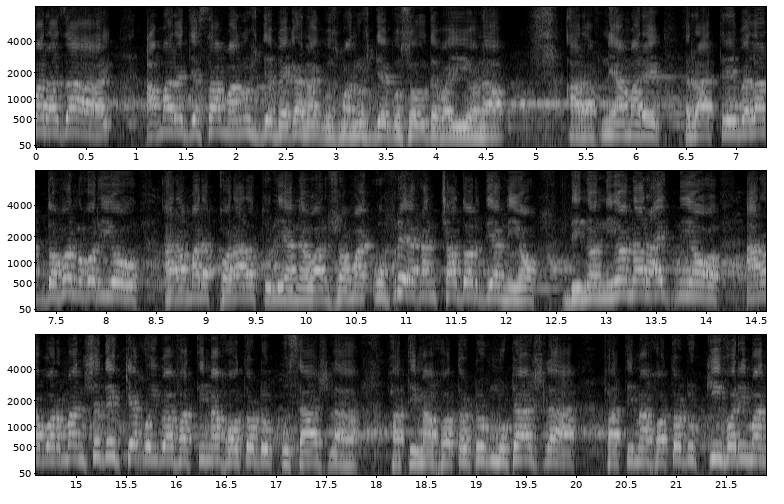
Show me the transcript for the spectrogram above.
মারা যাই, আমার যেসা মানুষ দিয়ে বেগানা, গোস মানুষ দিয়ে গোসল দেবাইও না। আর আপনি আমারে রাত্রিবেলা দহন করিও, আর আমারে করার তুলিয়া নেওয়ার সময় উপরে এখন চাদর দিয়া নিও, দিন নিও না রাইত নিও। আরবর মানুষে দেখে কইবা, ফাতিমা কতটুক কুচা আসলা, ফাতিমা কতটুক মুঠা আসলা, ফাতিমা কতটুক কি পরিমাণ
